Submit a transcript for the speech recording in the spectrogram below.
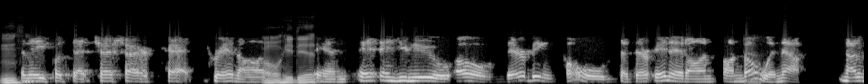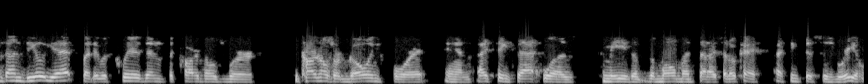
Mm-hmm. And then he put that Cheshire cat grin on. Oh, he did. And and you knew, oh, they're being told that they're in it on on Nolan. Now, not a done deal yet, but it was clear then the Cardinals were the Cardinals were going for it, and I think that was to me the, the moment that I said, okay, I think this is real.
